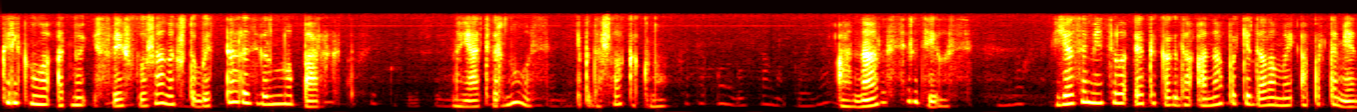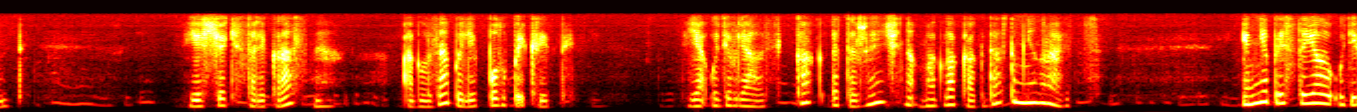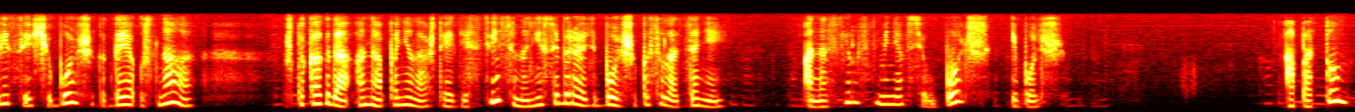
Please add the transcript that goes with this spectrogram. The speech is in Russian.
крикнула одной из своих служанок, чтобы та развернула бархат. Но я отвернулась и подошла к окну. Она рассердилась. Я заметила это, когда она покидала мои апартаменты. Ее щеки стали красные, а глаза были полуприкрыты. Я удивлялась, как эта женщина могла когда-то мне нравиться. И мне предстояло удивиться еще больше, когда я узнала, что когда она поняла, что я действительно не собираюсь больше посылать за ней, она злилась на меня все больше и больше. А потом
